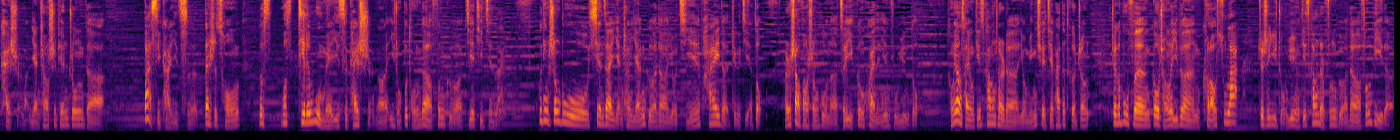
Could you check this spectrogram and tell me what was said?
开始了，演唱诗篇中的巴西卡一词，但是从 nos nos tile ume 一词开始呢，一种不同的风格接替进来。固定声部现在演唱严格的有节拍的这个节奏，而上方声部呢，则以更快的音符运动。同样采用 discounter 的有明确节拍的特征。这个部分构成了一段克劳苏拉，这是一种运用 discounter 风格的封闭的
